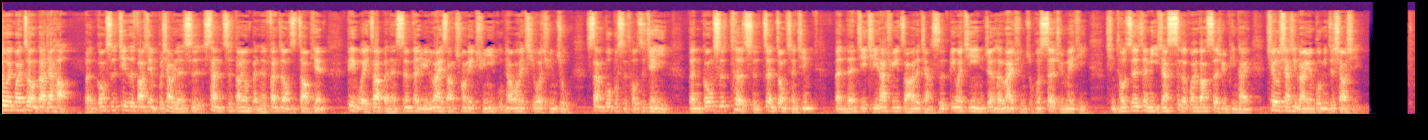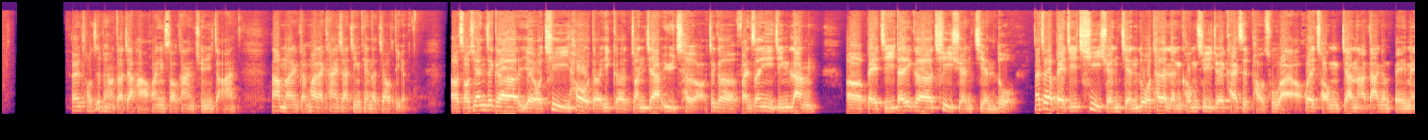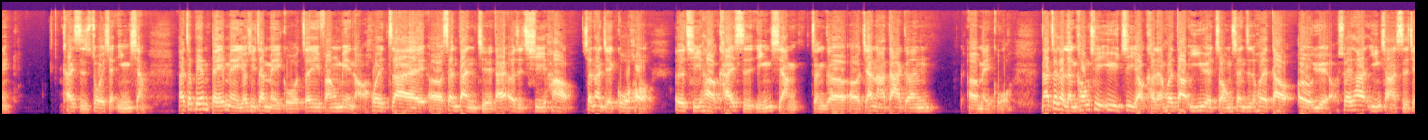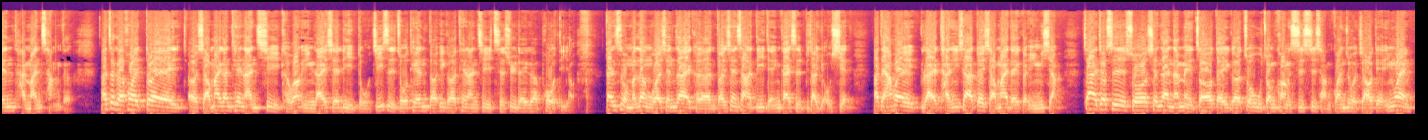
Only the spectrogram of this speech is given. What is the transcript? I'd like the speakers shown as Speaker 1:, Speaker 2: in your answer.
Speaker 1: 各位观众，大家好。本公司近日发现不肖人士擅自盗用本人范仲式照片，并伪造本人身份于赖上创立群益股票外汇期货群组，散布不实投资建议。本公司特此郑重澄清，本人及其他群益早安的讲师，并未经营任何赖群组或社群媒体，请投资人认明以下四个官方社群平台，切勿相信来源不明之消息。
Speaker 2: 各位投资朋友，大家好，欢迎收看群益早安。那我们赶快来看一下今天的焦点。呃，首先这个有气候的一个专家预测哦，这个反声音已经让呃北极的一个气旋减弱。那这个北极气旋减弱，它的冷空气就会开始跑出来啊，会从加拿大跟北美开始做一些影响。那这边北美，尤其在美国这一方面啊，会在呃圣诞节大概二十七号，圣诞节过后二十七号开始影响整个呃加拿大跟呃美国。那这个冷空气预计哦，可能会到一月中，甚至会到二月哦，所以它影响的时间还蛮长的。那这个会对呃小麦跟天然气渴望迎来一些力度，即使昨天的一个天然气持续的一个破底哦，但是我们认为现在可能短线上的低点应该是比较有限。那等下会来谈一下对小麦的一个影响。再就是说，现在南美洲的一个作物状况是市场关注的焦点，因为。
